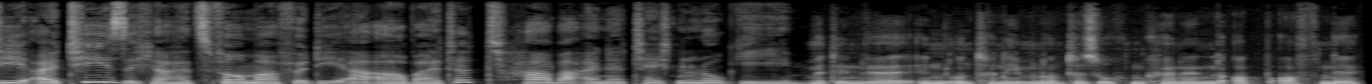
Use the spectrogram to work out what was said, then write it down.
Die IT-Sicherheitsfirma, für die er arbeitet, habe eine Technologie, mit der wir in Unternehmen untersuchen können, ob offene,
